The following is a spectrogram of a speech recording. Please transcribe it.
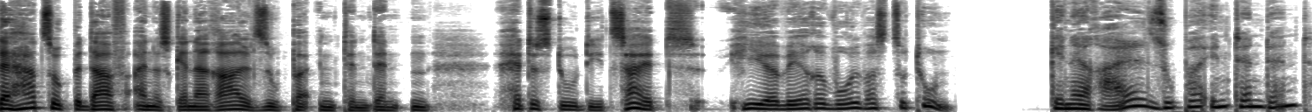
der Herzog bedarf eines Generalsuperintendenten. Hättest du die Zeit, hier wäre wohl was zu tun. Generalsuperintendent?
